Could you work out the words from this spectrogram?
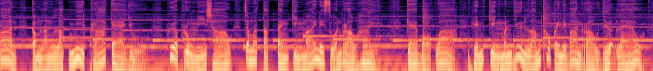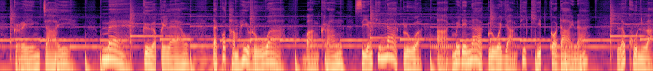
บ้านกำลังรับมีดพระแก่อยู่ เพื่อพรุ่งนี้เช้าจะมาตัดแต่งกิ่งไม้ในสวนเราให้ แกบอกว่าเห็นกิ่งมันยื่นล้ำเข้าไปในบ้านเราเยอะแล้ว เกรงใจ แม่เกือบไปแล้ว แต่ก็ทำให้รู้ว่า บางครั้งเสียงที่น่ากลัวอาจไม่ได้น่ากลัวอย่างที่คิดก็ได้นะ แล้วคุณล่ะ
